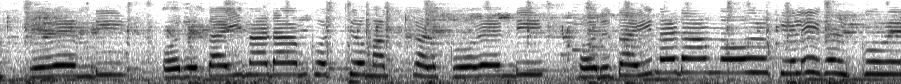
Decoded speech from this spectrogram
വേണ്ടി ഒരു തൈ നടാം കൊച്ചു മക്കൾക്കു വേണ്ടി. ഒരു തൈ നടാം നൂറ് കിളികൾക്കു വേണ്ടി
